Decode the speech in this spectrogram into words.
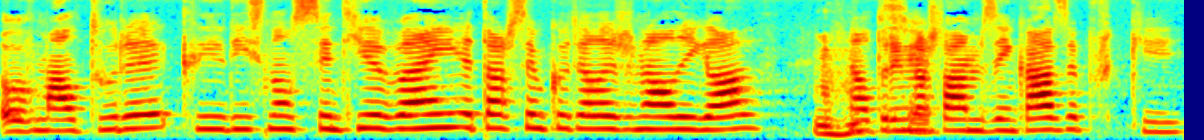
houve uma altura que disse que não se sentia bem a estar sempre com o telejornal ligado, Uhum. na altura em que Sim. nós estávamos em casa, porque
